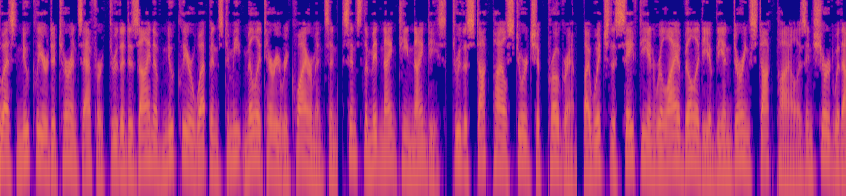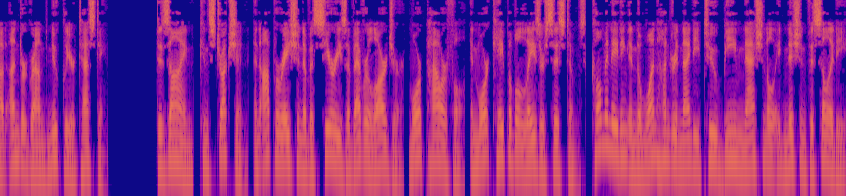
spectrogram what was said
U.S. nuclear deterrence effort through the design of nuclear weapons to meet military requirements and, since the mid-1990s, through the Stockpile Stewardship Program, by which the safety and reliability of the enduring stockpile is ensured without underground nuclear testing design, construction, and operation of a series of ever larger, more powerful, and more capable laser systems, culminating in the 192-beam National Ignition Facility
